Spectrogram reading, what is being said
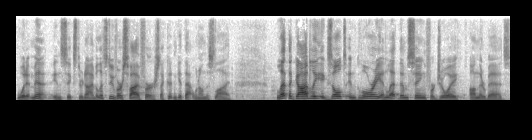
what it meant in 6 through 9. But let's do verse 5 first. I couldn't get that one on the slide. Let the godly exult in glory and let them sing for joy on their beds.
